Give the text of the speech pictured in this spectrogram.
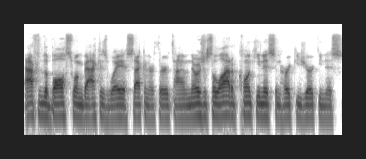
after the ball swung back his way a second or third time. There was just a lot of clunkiness and herky jerkiness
